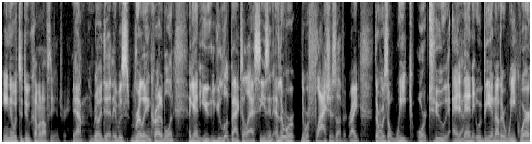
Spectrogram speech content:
He knew what to do coming off the injury. Yeah, he really did. It was really incredible. And again, you you look back to last season, and there were there were flashes of it. Right, there was a week or two, and Yeah. then it would be another week where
